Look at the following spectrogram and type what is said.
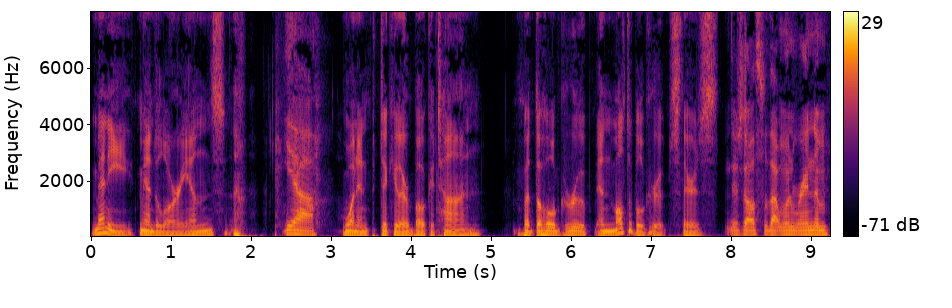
many Mandalorians, Yeah. one in particular, Bo-Katan, but the whole group and multiple groups. There's, There's also that one random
